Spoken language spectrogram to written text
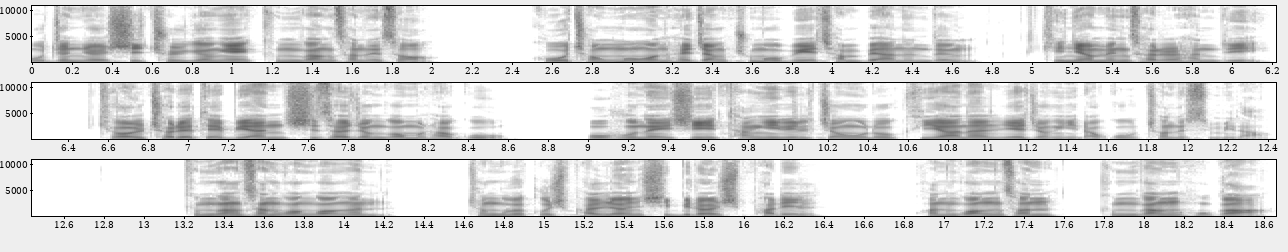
오전 10시 출경에 금강산에서 고 정몽원 회장 추모비에 참배하는 등 기념 행사를 한 뒤 겨울철에 대비한 시설 점검을 하고 오후 4시 당일 일정으로 귀환할 예정이라고 전했습니다. 금강산 관광은 1998년 11월 18일 관광선 금강호가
